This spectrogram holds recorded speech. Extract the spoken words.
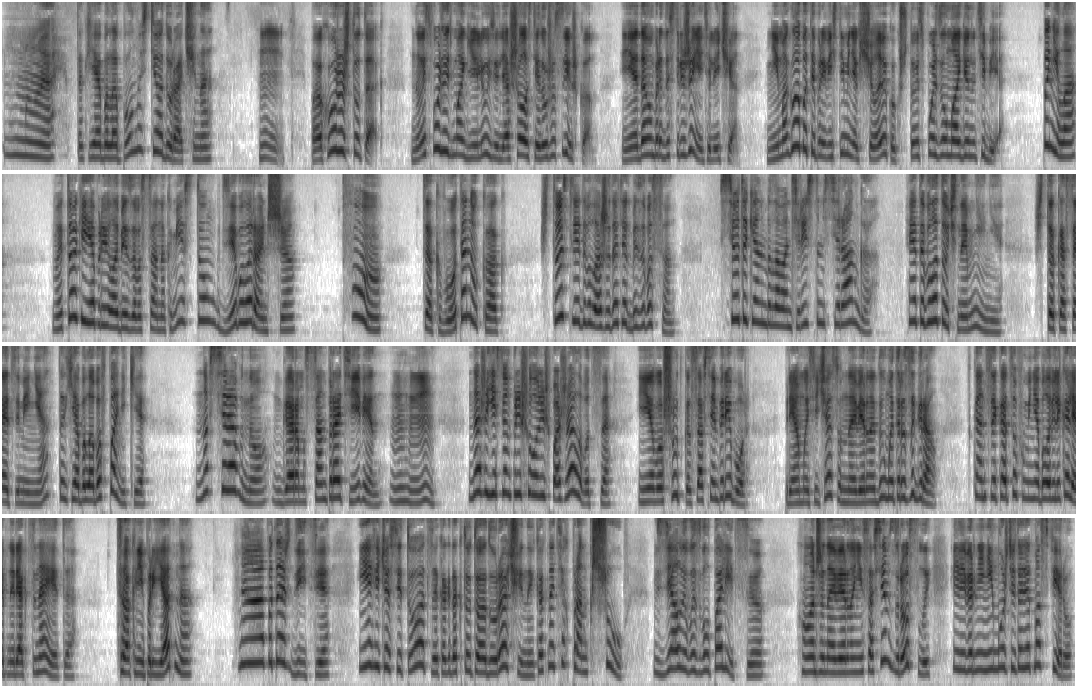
Эх, так я была полностью одурачена. Хм, похоже, что так. Но использовать магию иллюзии для шалости это уже слишком. Я дам предостережение, Телечан. Не могла бы ты привести меня к человеку, что использовал магию на тебе? Поняла. В итоге я привела Безова Сана к месту, где была раньше. Фу, так вот оно как. Что следовало ожидать от Безова Сан? Все-таки он был авантюристом Сиранга. Это было точное мнение. Что касается меня, то я была бы в панике. Но все равно, Гарм-сан противен. Угу. Даже если он пришел лишь пожаловаться, его шутка совсем перебор. Прямо сейчас он, наверное, думает, разыграл. В конце концов, у меня была великолепная реакция на это. Так неприятно. А, подождите. Я сейчас ситуация, когда кто-то одураченный, как на тех пранк-шоу, взял и вызвал полицию. Он же, наверное, не совсем взрослый, или вернее не может читать атмосферу.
